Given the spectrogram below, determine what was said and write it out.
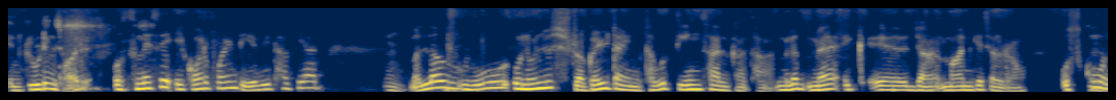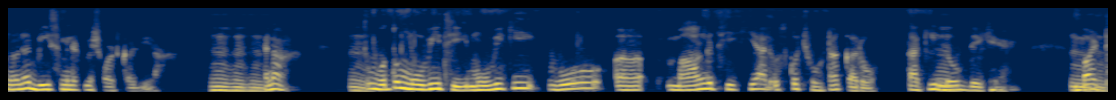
including और उसमें से एक और पॉइंट ये भी था कि यार हम्म. मतलब वो उन्होंने जो स्ट्रगल टाइम था वो तीन साल का था। मतलब मैं एक मान के चल रहा हूँ उसको हम्म. उन्होंने बीस मिनट में शॉर्ट कर दिया। हम्म है ना? तो वो तो मूवी थी। मूवी की वो अ, मांग थी कि यार उसको छोटा करो ताकि लोग देखें। बट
